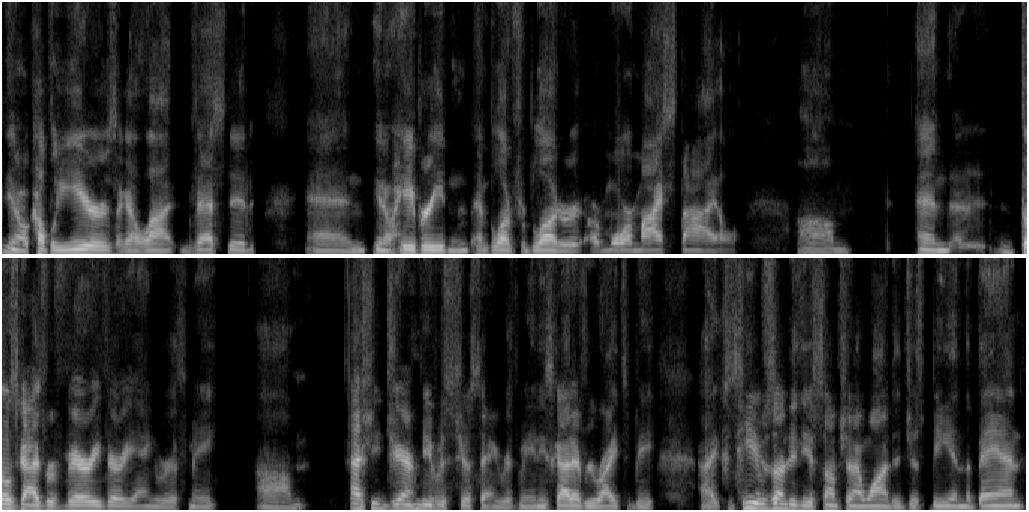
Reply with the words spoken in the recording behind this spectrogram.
you know, a couple of years. I got a lot invested and you know Hatebreed and, and Blood for Blood are, are more my style. Um, and uh, those guys were very very angry with me. Um, actually, Jeremy was just angry with me, and he's got every right to be because uh, he was under the assumption I wanted to just be in the band.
